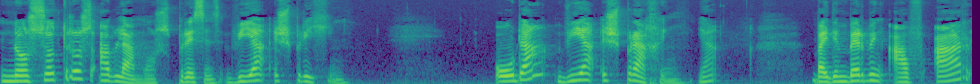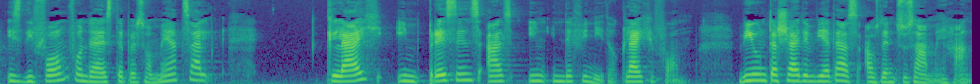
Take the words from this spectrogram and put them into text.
nosotros hablamos, Präsens, wir sprechen. Oder wir sprachen, ja. Bei den Verben auf ar ist die Form von der ersten Person Mehrzahl gleich im Präsens als im Indefinido, gleiche Form. Wie unterscheiden wir das aus dem Zusammenhang?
